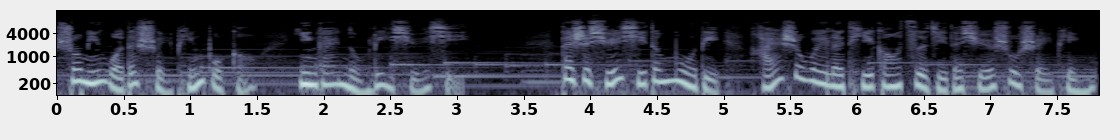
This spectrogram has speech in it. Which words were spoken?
说明我的水平不够。应该努力学习，但是学习的目的还是为了提高自己的学术水平，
